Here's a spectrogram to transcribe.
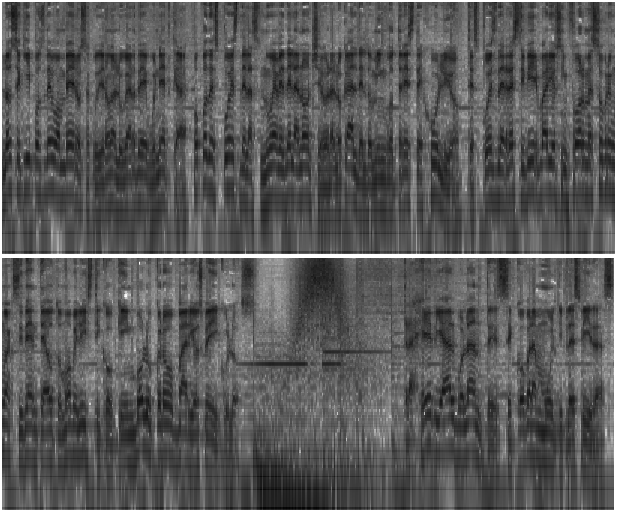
Los equipos de bomberos acudieron al lugar de Winnetka poco después de las 9 de la noche hora local del domingo 3 de julio, después de recibir varios informes sobre un accidente automovilístico que involucró varios vehículos. Tragedia al volante, se cobran múltiples vidas.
